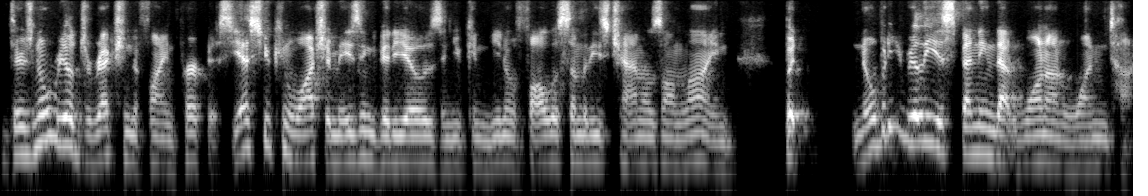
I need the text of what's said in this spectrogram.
there's no real direction to find purpose. Yes, you can watch amazing videos and you can, you know, follow some of these channels online, but nobody really is spending that one-on-one time.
